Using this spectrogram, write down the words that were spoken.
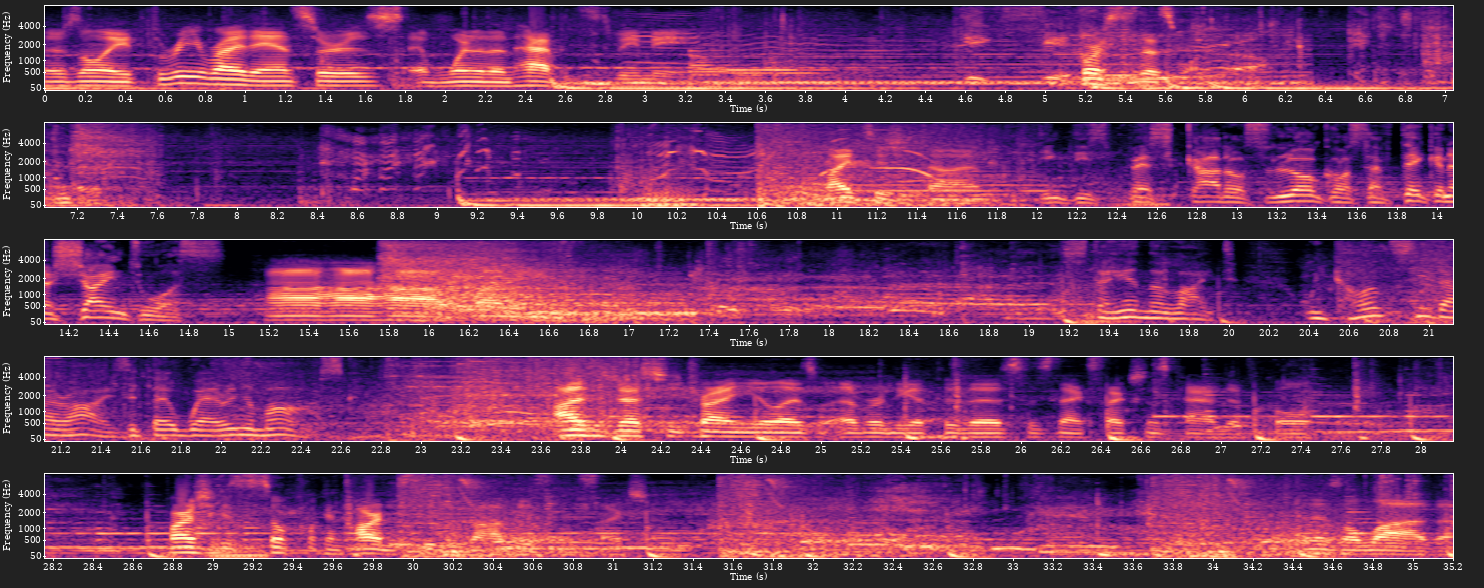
There's only three right answers, and one of them happens to be me. Of course, it's this one, though. Light sushi time. I think these pescados locos have taken a shine to us. Ha ha ha, funny. Stay in the light. We can't see their eyes if they're wearing a mask. I suggest you try and utilize whatever to get through this. This next section is kind of difficult. Partially because it's so fucking hard to see the zombies in this section. And there's a lot of them.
